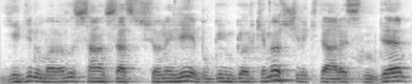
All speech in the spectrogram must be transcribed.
7 numaralı sansasyoneli bugün Görkem Özçelik idaresinde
